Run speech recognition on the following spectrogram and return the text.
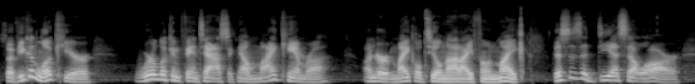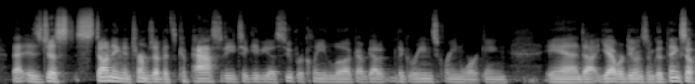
So if you can look here, we're looking fantastic. Now, my camera under Michael Thiel, not iPhone Mike, this is a DSLR that is just stunning in terms of its capacity to give you a super clean look. I've got the green screen working. And uh, yeah, we're doing some good things. So,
